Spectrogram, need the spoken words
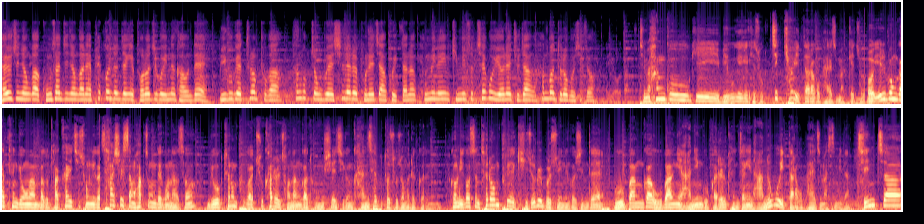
자유진영과 공산진영 간의 패권 전쟁이 벌어지고 있는 가운데 미국의 트럼프가 한국 정부에 신뢰를 보내지 않고 있다는 국민의힘 김민수 최고위원의 주장 한번 들어보시죠. 지금 한국이 미국에게 계속 찍혀 있다라고 봐야지 맞겠죠. 뭐 일본 같은 경우만 봐도 다카이치 총리가 사실상 확정되고 나서 미국 트럼프가 축하를 전함과 동시에 지금 간세부터 조정을 했거든요. 그럼 이것은 트럼프의 기조를 볼 수 있는 것인데 우방과 우방이 아닌 국가를 굉장히 나누고 있다라고 봐야지 맞습니다. 진짜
